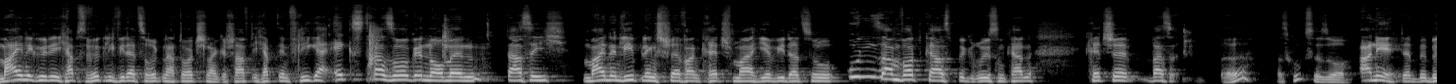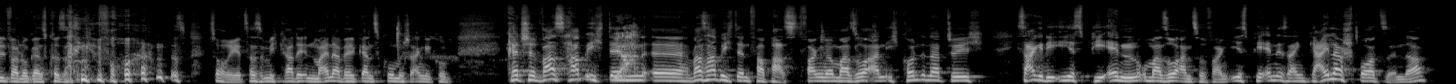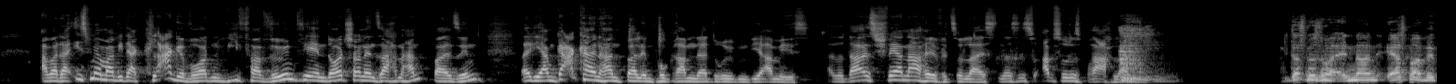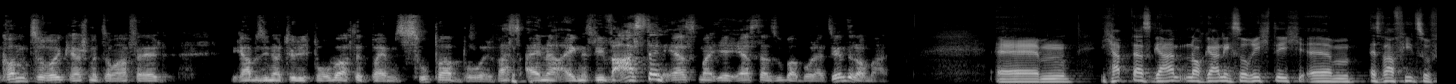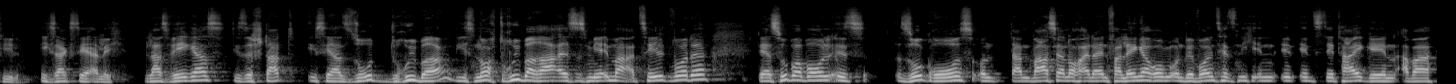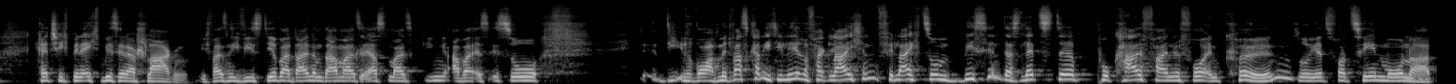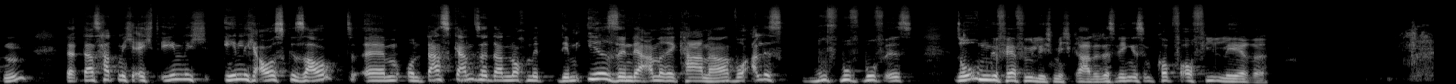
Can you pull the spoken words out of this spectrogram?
Meine Güte, ich habe es wirklich wieder zurück nach Deutschland geschafft. Ich habe den Flieger extra so genommen, dass ich meinen Lieblings-Stefan Kretschmer hier wieder zu unserem Podcast begrüßen kann. Kretsche, was, äh, was guckst du so? Ah nee, der Bild war nur ganz kurz eingefroren. Das, sorry, jetzt hast du mich gerade in meiner Welt ganz komisch angeguckt. Kretsche, was habe ich denn, ja. äh, was habe ich denn verpasst? Fangen wir mal so an. Ich konnte natürlich, ich sage die ESPN, um mal so anzufangen. ESPN ist ein geiler Sportsender aber da ist mir mal wieder klar geworden, wie verwöhnt wir in Deutschland in Sachen Handball sind, weil die haben gar keinen Handball im Programm da drüben, die Amis. Also da ist schwer Nachhilfe zu leisten. Das ist absolutes Brachland. Das müssen wir ändern. Erstmal willkommen zurück, Herr Schmidt-Sommerfeld. Ich habe Sie natürlich beobachtet beim Super Bowl. Was ein Ereignis. Wie war es denn erstmal Ihr erster Super Bowl? Erzählen Sie doch mal. Ähm, ich habe das gar, noch gar nicht so richtig. Ähm, es war viel zu viel. Ich sag's dir ehrlich. Las Vegas, diese Stadt ist ja so drüber, die ist noch drüberer, als es mir immer erzählt wurde. Der Super Bowl ist so groß und dann war es ja noch einer in Verlängerung und wir wollen es jetzt nicht in, in, ins Detail gehen, aber Kretsch, ich bin echt ein bisschen erschlagen. Ich weiß nicht, wie es dir bei deinem damals okay. erstmals ging, aber es ist so, die, boah, mit was kann ich die Lehre vergleichen? Vielleicht so ein bisschen das letzte Pokalfinal vor in Köln, so jetzt vor zehn Monaten. Mhm das hat mich echt ähnlich, ähnlich ausgesaugt. Ähm, und das Ganze dann noch mit dem Irrsinn der Amerikaner, wo alles buff, buff, buff ist. So ungefähr fühle ich mich gerade. Deswegen ist im Kopf auch viel Leere.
